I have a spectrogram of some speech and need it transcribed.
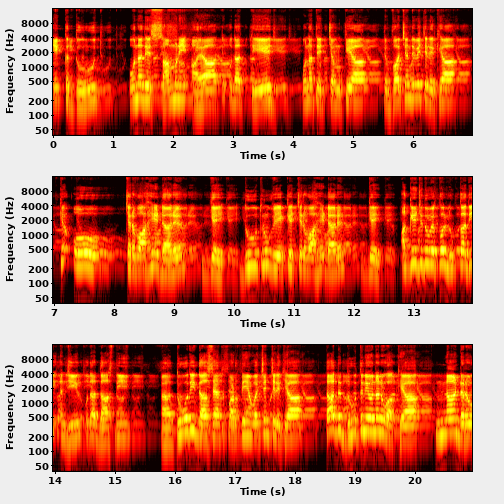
ਇੱਕ ਦੂਤ ਉਹਨਾਂ ਦੇ ਸਾਹਮਣੇ ਆਇਆ ਤੇ ਉਹਦਾ ਤੇਜ ਉਹਨਾਂ ਤੇ ਚਮਕਿਆ ਤੇ ਵਚਨ ਦੇ ਵਿੱਚ ਲਿਖਿਆ ਕਿ ਉਹ ਚਰਵਾਹੇ ਡਰ ਗਏ। ਦੂਤ ਨੂੰ ਵੇਖ ਕੇ ਚਰਵਾਹੇ ਡਰ ਗਏ। ਅੱਗੇ ਜਦੋਂ ਵੇਖੋ ਲੂਕਾ ਦੀ ਅੰਜੀਲ ਉਹਦਾ 10 ਦੀ 2 ਦੀ 10 ਐਤ ਪੜ੍ਹਦੇ ਆ, ਵਚਨ ਚ ਲਿਖਿਆ, ਤਦ ਦੂਤ ਨੇ ਉਹਨਾਂ ਨੂੰ ਆਖਿਆ, ਨਾ ਡਰੋ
